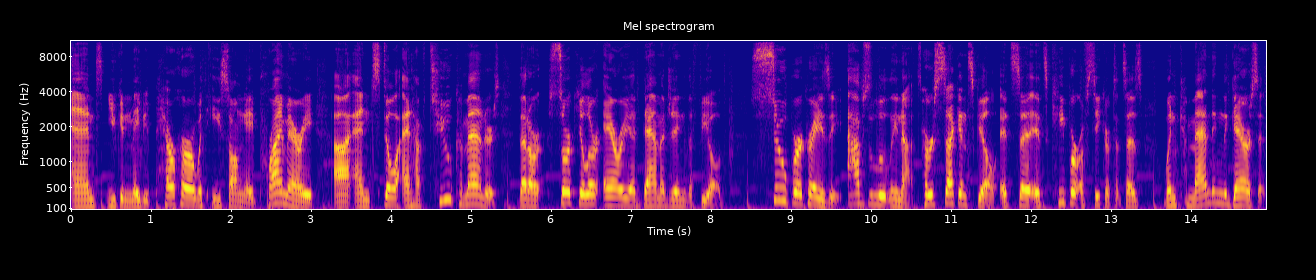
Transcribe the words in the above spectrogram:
and you can maybe pair her with Isong Seong-gye primary uh, and still and have two commanders that are circular area damaging the field. Super crazy. Absolutely nuts. Her second skill it's a, it's keeper of secrets. It says when commanding the garrison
